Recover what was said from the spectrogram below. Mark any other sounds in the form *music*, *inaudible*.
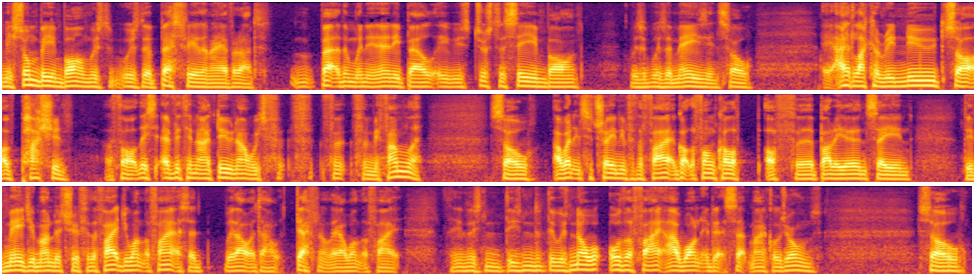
my son being born was was the best feeling I ever had. Better than winning any belt. It was just to see him born was was amazing. So I had like a renewed sort of passion. I thought this everything I do now is for, for, my family. So I went into training for the fight. I got the phone call off, off uh, Barry Hearn saying they've made you mandatory for the fight. Do you want the fight? I said without a doubt, definitely I want the fight. There was, there was no other fight I wanted except Michael Jones. So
